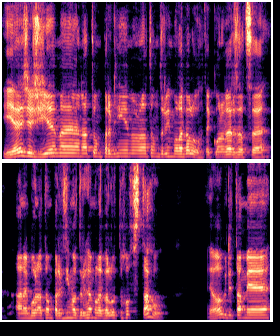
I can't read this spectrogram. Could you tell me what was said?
je, že žijeme na tom prvním na tom druhém levelu té konverzace, anebo na tom prvním a druhém levelu toho vztahu. Jo? Kdy tam je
